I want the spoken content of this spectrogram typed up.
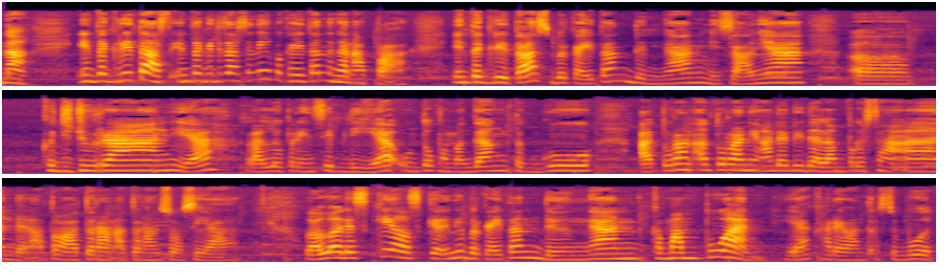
Nah, integritas, integritas ini berkaitan dengan apa? Integritas berkaitan dengan misalnya uh, kejujuran ya, lalu prinsip dia untuk memegang teguh aturan-aturan yang ada di dalam perusahaan dan atau aturan-aturan sosial. Lalu ada skill, skill ini berkaitan dengan kemampuan ya karyawan tersebut.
